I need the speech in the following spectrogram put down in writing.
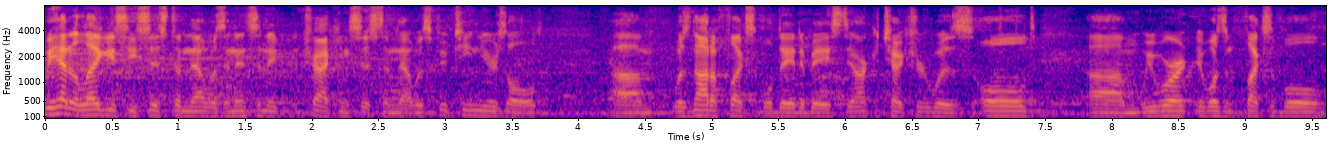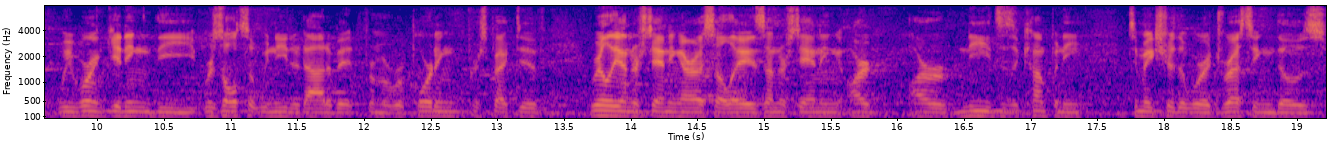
we had a legacy system that was an incident tracking system that was 15 years old, um, was not a flexible database, the architecture was old, um, we weren't, it wasn't flexible, we weren't getting the results that we needed out of it from a reporting perspective, really understanding our SLAs, understanding our, our needs as a company to make sure that we're addressing those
